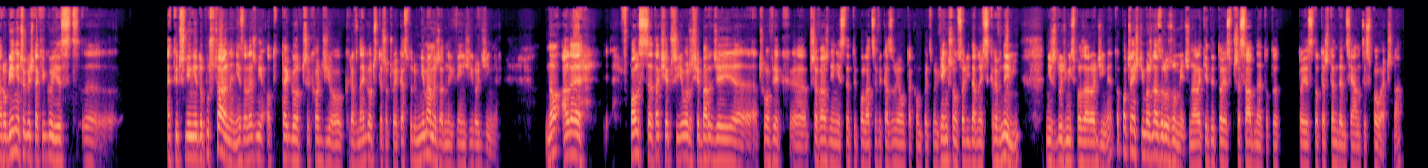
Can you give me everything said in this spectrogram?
robienie czegoś takiego jest e, etycznie niedopuszczalne, niezależnie od tego, czy chodzi o krewnego, czy też o człowieka, z którym nie mamy żadnych więzi rodzinnych. No, ale w Polsce tak się przyjęło, że się bardziej e, człowiek, e, przeważnie niestety Polacy wykazują taką powiedzmy większą solidarność z krewnymi niż z ludźmi spoza rodziny, to po części można zrozumieć, no ale kiedy to jest przesadne, to, to, to jest to też tendencja antyspołeczna.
